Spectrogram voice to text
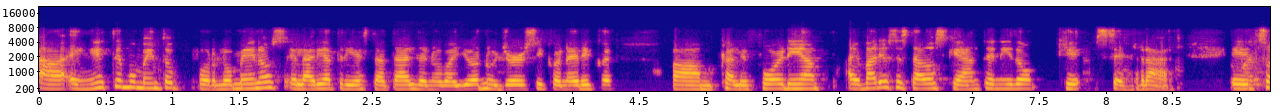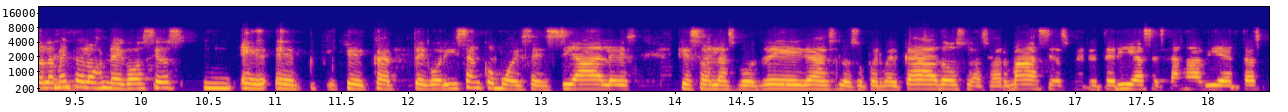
Ah, en este momento, por lo menos el área triestatal de Nueva York, New Jersey, Connecticut, Um, California, hay varios estados que han tenido que cerrar. Eh, solamente los negocios mm, eh, eh, que categorizan como esenciales, que son las bodegas, los supermercados, las farmacias, ferreterías, están abiertas.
